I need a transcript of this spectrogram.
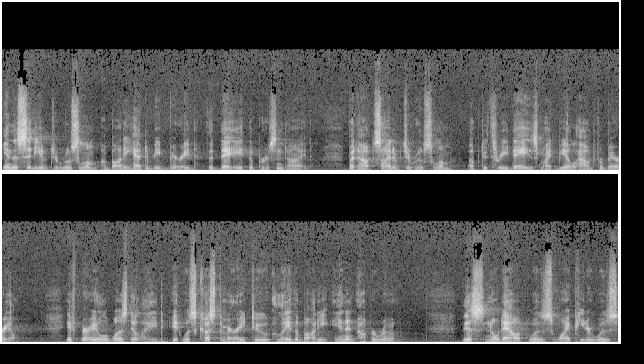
In the city of Jerusalem, a body had to be buried the day the person died. But outside of Jerusalem, up to three days might be allowed for burial. If burial was delayed, it was customary to lay the body in an upper room. This, no doubt, was why Peter was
